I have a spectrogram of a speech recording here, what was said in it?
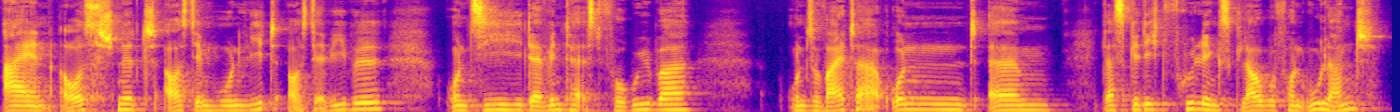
ein Ausschnitt aus dem Hohen Lied aus der Bibel und sie, der Winter ist vorüber und so weiter. Und ähm, das Gedicht Frühlingsglaube von Uland.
